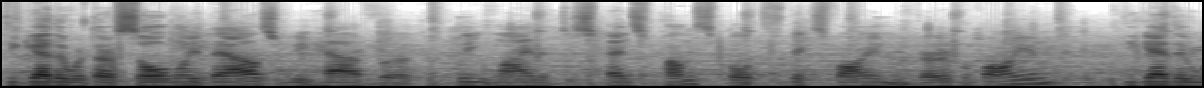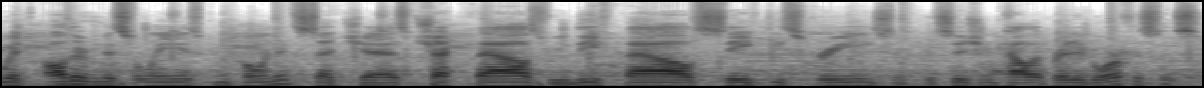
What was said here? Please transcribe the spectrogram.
Together with our solenoid valves, we have a complete line of dispense pumps, both fixed volume and variable volume, together with other miscellaneous components such as check valves, relief valves, safety screens, and precision calibrated orifices.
